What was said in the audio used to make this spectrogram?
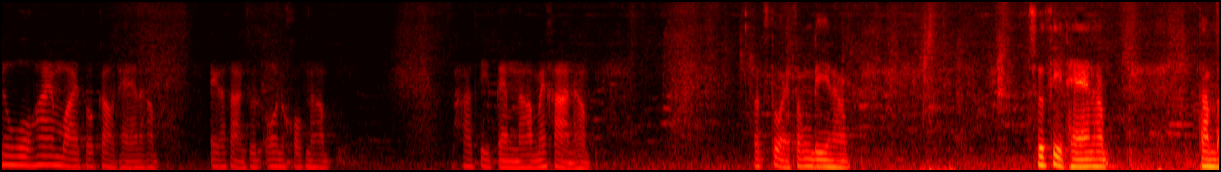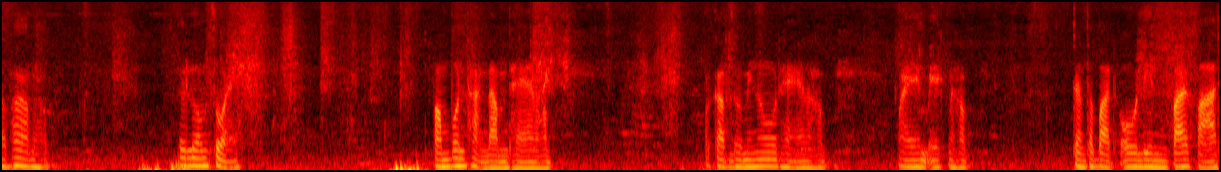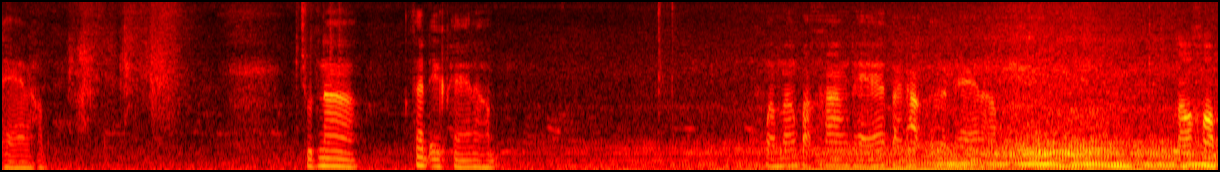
นูโวให้มวายตัวเก่าแท้นะครับ เอกสารชุดโอนครบนะครับ ภาษีเต็มนะครับ ไม่ขาดนะครับ รถสวยทรงดีนะครับ ชุดสีแท้นะครับ ตามสภาพนะครับ โดยรวมสวย ปั๊มบนฐานดำแท้นะครับ ประกับโดมิโนแท้นะครับ YMX นะครับ กันสะบัดโอลินป้ายฟ้าแท้นะครับ ชุดหน้า ZX แท้นะครับ ความล่างปักข้างแท้สายถักเอินแท้นะครับล้อคอม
